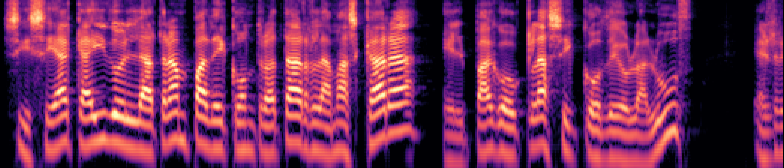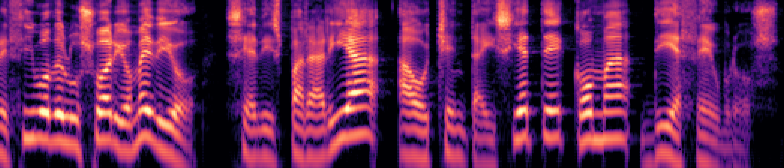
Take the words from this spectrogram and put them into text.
Si se ha caído en la trampa de contratar la más cara, el pago clásico de Olaluz, el recibo del usuario medio se dispararía a 87,10 euros.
